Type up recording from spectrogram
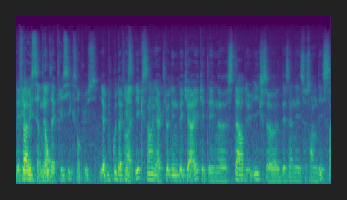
Les femmes, certaines non. actrices X en plus. Il y a beaucoup d'actrices Ouais. X, hein. il y a Claudine Beccari qui était une star du X des années 70.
